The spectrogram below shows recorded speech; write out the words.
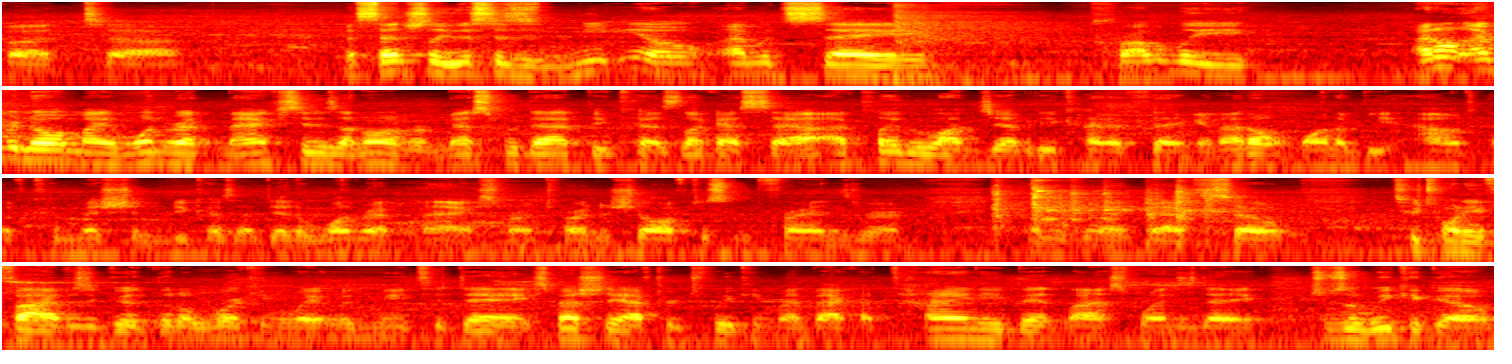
but uh, essentially this is, you know, I would say probably, I don't ever know what my one rep max is, I don't ever mess with that because like I said, I play the longevity kind of thing, and I don't want to be out of commission because I did a one rep max or I tried to show off to some friends or anything like that. So 225 is a good little working weight with me today, especially after tweaking my back a tiny bit last Wednesday, which was a week ago.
